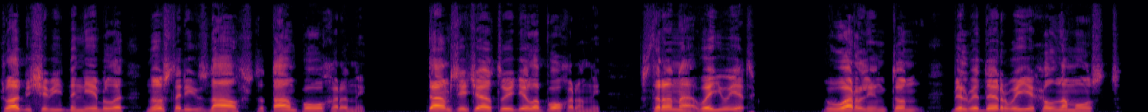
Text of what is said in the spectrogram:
Кладбища видно не было, но старик знал, что там похороны. Там сейчас то и дело похороны. Страна воюет. Уарлингтон Бельведер выехал на мост.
